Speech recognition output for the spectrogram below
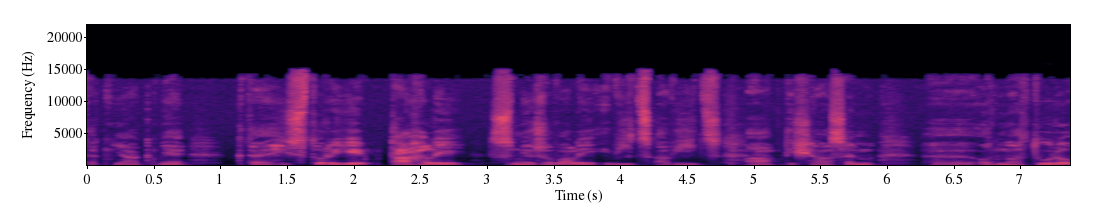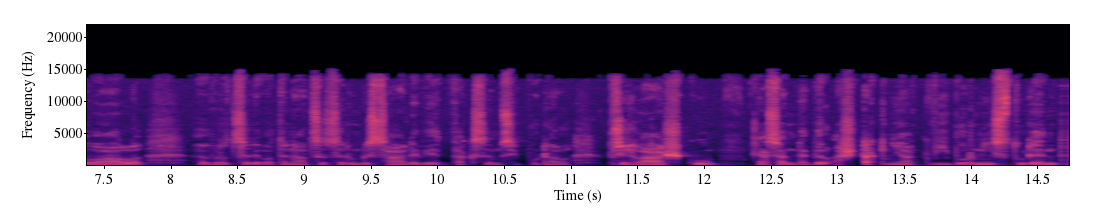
tak nějak mě k té historii tahli, směřovali víc a víc. A když já jsem Eh, odmaturoval v roce 1979, tak jsem si podal přihlášku. Já jsem nebyl až tak nějak výborný student,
